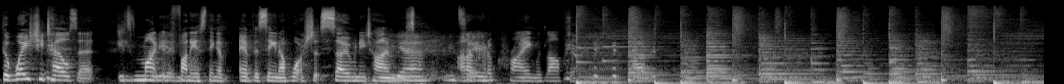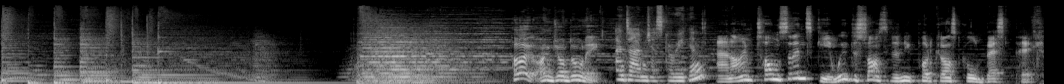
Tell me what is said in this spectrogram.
the way she tells it, it might be the funniest thing I've ever seen. I've watched it so many times. Yeah, and I'm kind of crying with laughter. Um, Hello, I'm John Dorney. And I'm Jessica Regan. And I'm Tom Salinsky, and we've just started a new podcast called Best Pick.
